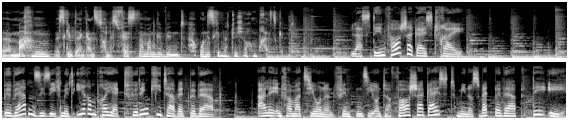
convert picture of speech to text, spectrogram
äh, machen. Es gibt ein ganz tolles Fest, wenn man gewinnt. Und es gibt natürlich auch ein Preisgeld. Lasst den Forschergeist frei. Bewerben Sie sich mit Ihrem Projekt für den Kita-Wettbewerb. Alle Informationen finden Sie unter forschergeist-wettbewerb.de.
